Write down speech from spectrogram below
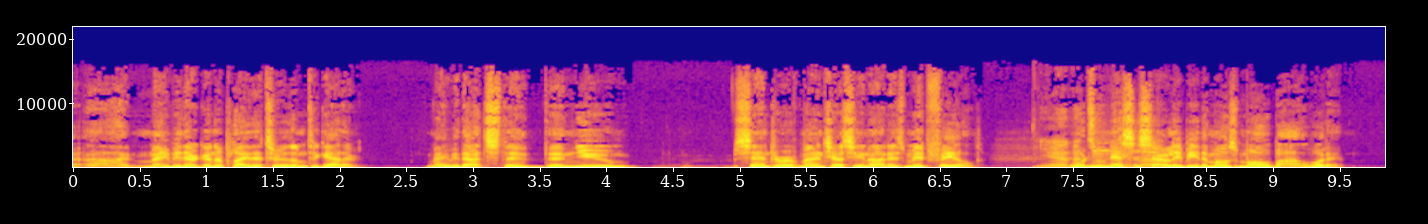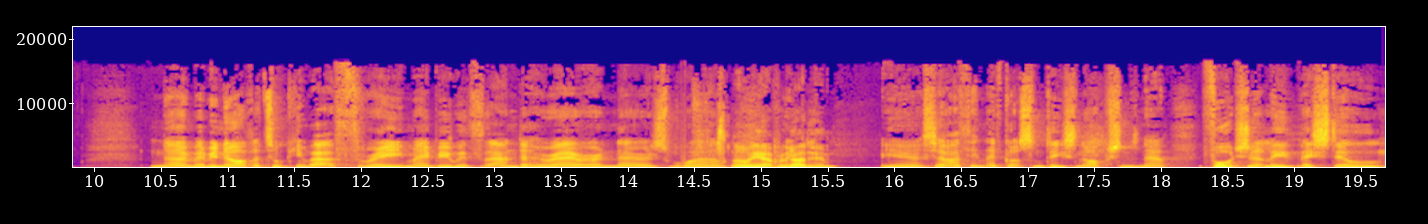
uh, maybe they're going to play the two of them together. Maybe that's the the new centre of Manchester United's midfield. Yeah, Wouldn't necessarily be the most mobile, would it? No, maybe not. They're talking about a three, maybe with Ander Herrera in there as well. Oh yeah, I I forgot mean, him. Yeah, so I think they've got some decent options now. Fortunately, they still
